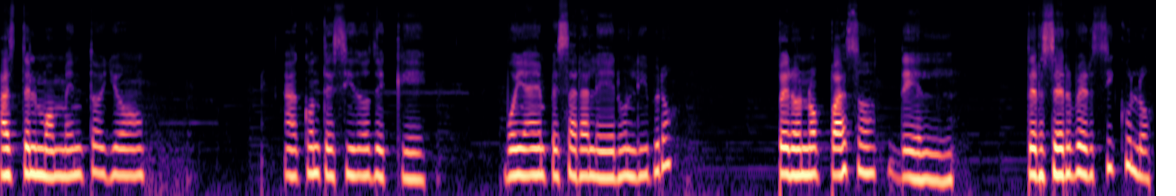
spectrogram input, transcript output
Hasta el momento yo ha acontecido de que voy a empezar a leer un libro pero no paso del tercer versículo,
